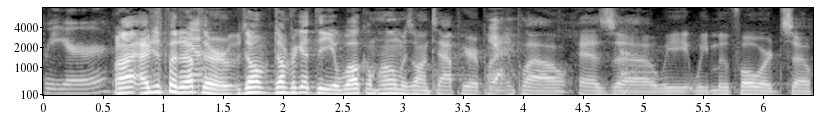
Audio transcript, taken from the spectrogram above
beer. All right, I just put it up there. Don't don't forget the welcome home is on tap here at Pint Yeah. and Plow as uh, we we move forward. So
